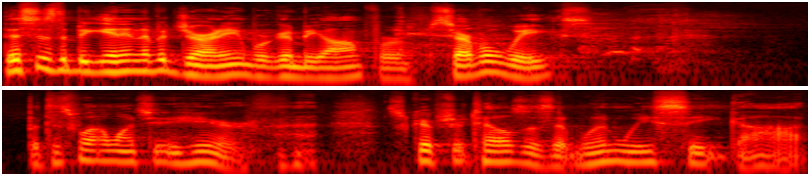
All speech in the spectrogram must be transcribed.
This is the beginning of a journey we're going to be on for several weeks. But this is what I want you to hear. Scripture tells us that when we seek God,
